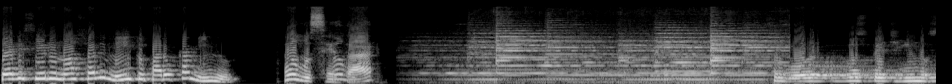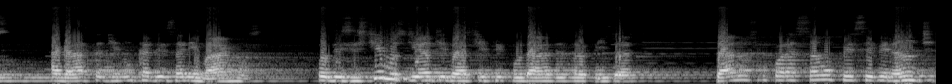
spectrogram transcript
deve ser o nosso alimento para o caminho. Vamos rezar? Senhor, nos pedimos a graça de nunca desanimarmos ou desistirmos diante das dificuldades da vida. Dá-nos um coração perseverante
